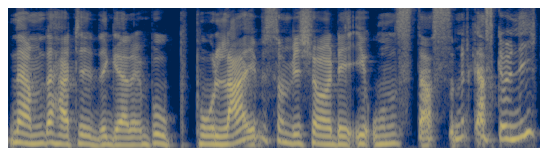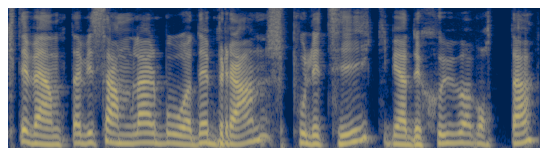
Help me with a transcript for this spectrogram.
nämnde här tidigare, Bop på live, som vi körde i onsdags, som ett ganska unikt event där vi samlar både bransch, politik, vi hade sju av åtta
